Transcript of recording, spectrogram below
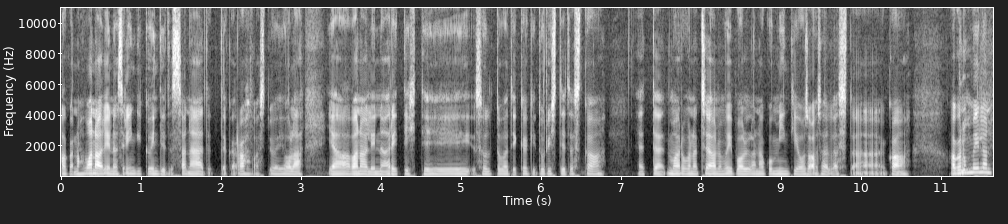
aga noh, vanalinnas ringi kõndides sa näed, et ega rahvast ju ei ole ja vanalinna ärid tihti sõltuvad ikkagi turistidest ka. et, et ma arvan, et seal võib olla nagu mingi osa sellest äh, ka aga noh, meil on.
